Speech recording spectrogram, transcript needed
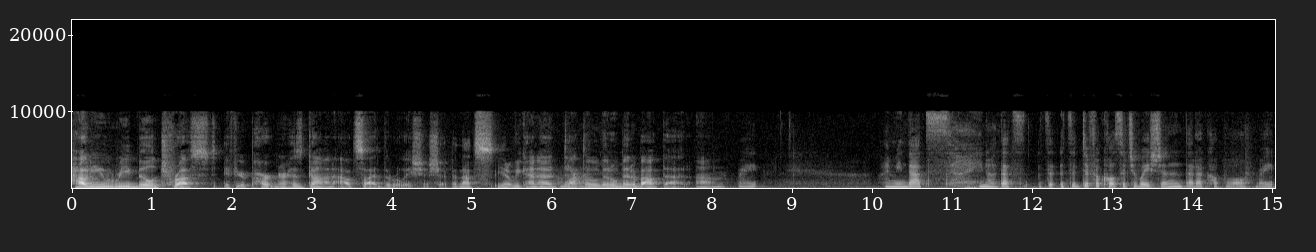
How do you rebuild trust if your partner has gone outside the relationship? And that's, you know, we kind of talked a little bit about that. Um, Right. I mean, that's, you know, that's, it's a, it's a difficult situation that a couple, right,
